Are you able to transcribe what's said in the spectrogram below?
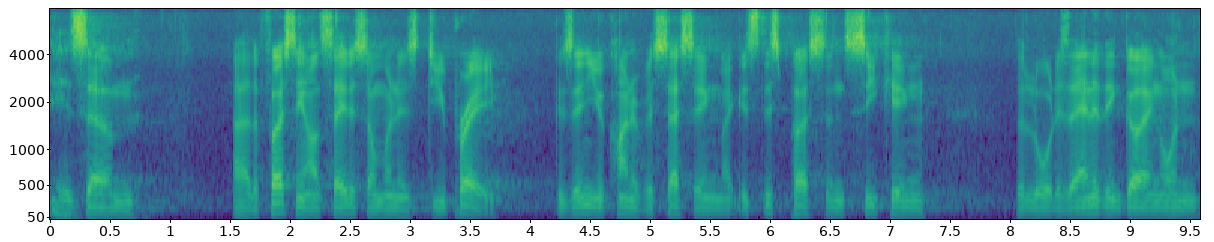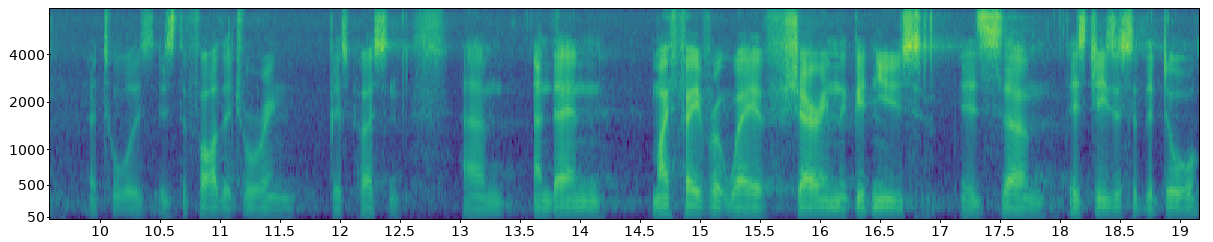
is um, uh, the first thing I'll say to someone is, Do you pray? Because then you're kind of assessing, like, is this person seeking the Lord? Is there anything going on at all? Is, is the Father drawing this person? Um, and then my favorite way of sharing the good news is, um, is Jesus at the door.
